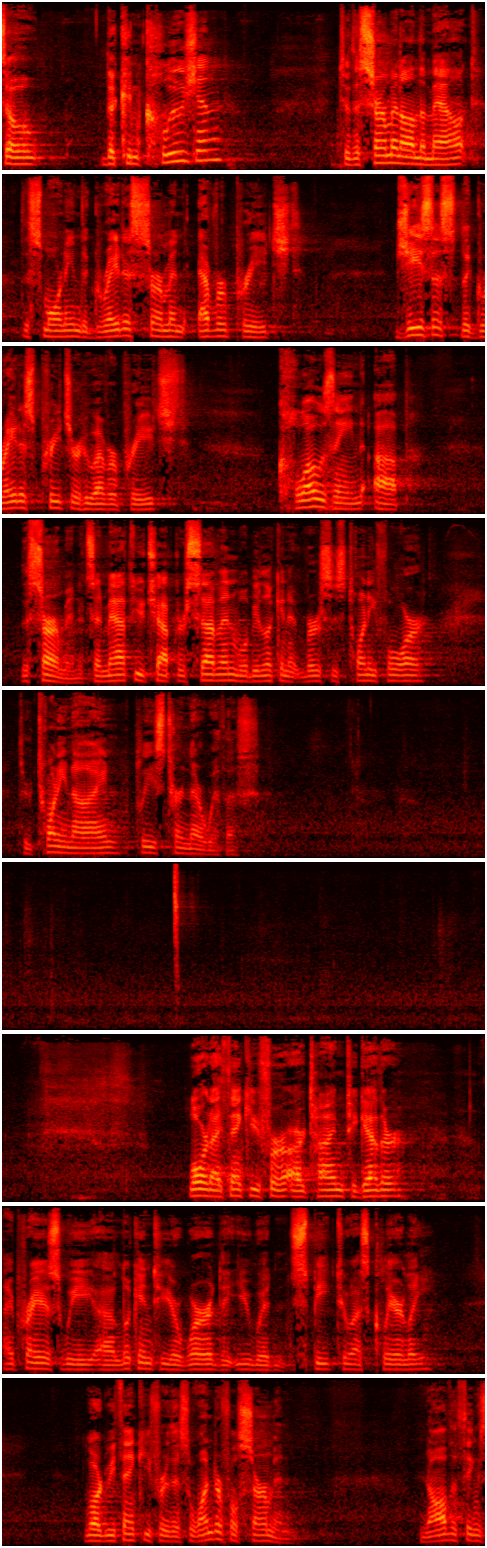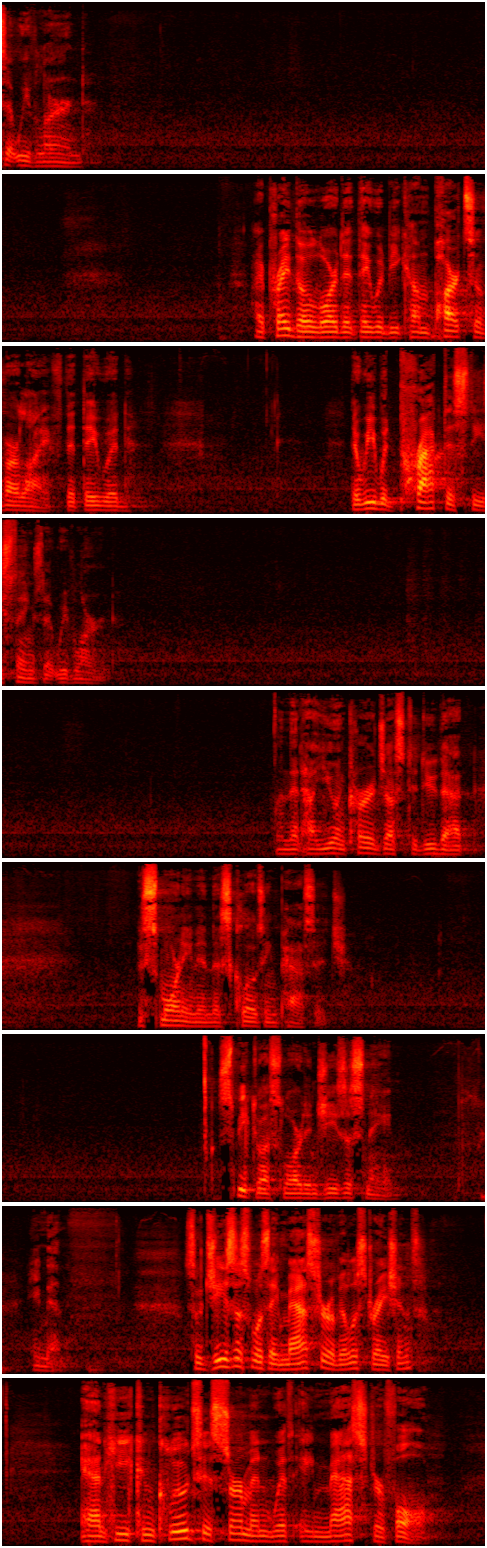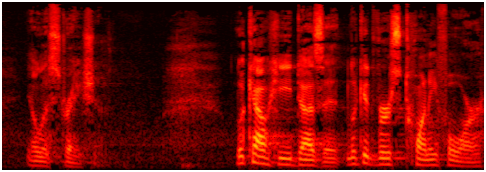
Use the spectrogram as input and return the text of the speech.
So, the conclusion to the Sermon on the Mount this morning, the greatest sermon ever preached, Jesus, the greatest preacher who ever preached, closing up the sermon. It's in Matthew chapter 7. We'll be looking at verses 24 through 29. Please turn there with us. Lord, I thank you for our time together. I pray as we uh, look into your word that you would speak to us clearly. Lord, we thank you for this wonderful sermon and all the things that we've learned. I pray, though, Lord, that they would become parts of our life, that they would, that we would practice these things that we've learned. And that how you encourage us to do that this morning in this closing passage. Speak to us, Lord, in Jesus' name. Amen. So, Jesus was a master of illustrations, and he concludes his sermon with a masterful illustration. Look how he does it. Look at verse 24.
